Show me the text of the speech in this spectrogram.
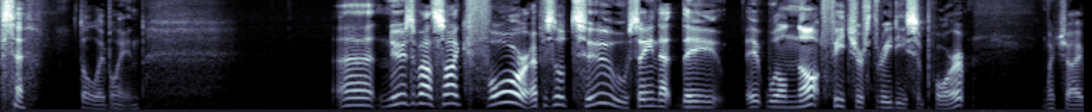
totally blatant. Uh, news about Sonic 4 Episode 2 saying that they it will not feature 3D support, which I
